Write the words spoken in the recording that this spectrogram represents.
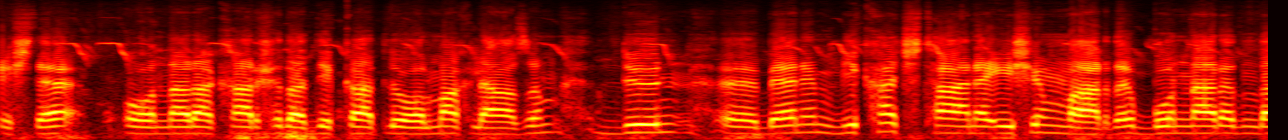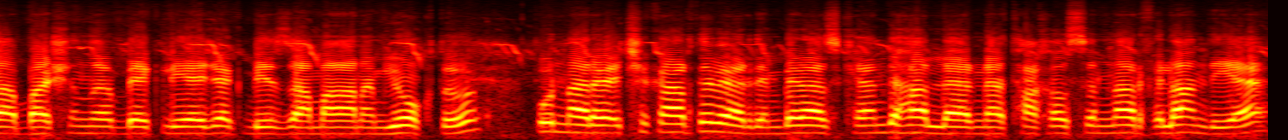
İşte onlara karşı da dikkatli olmak lazım. Dün e, benim birkaç tane işim vardı. Bunların da başını bekleyecek bir zamanım yoktu. Bunları çıkartıverdim biraz kendi hallerine takılsınlar falan diye.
